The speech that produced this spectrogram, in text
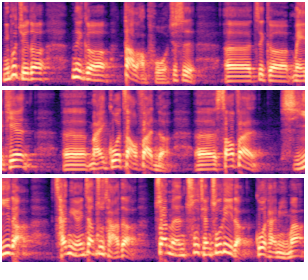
你不觉得那个大老婆就是呃这个每天？呃，埋锅造饭的，呃，烧饭、洗衣的，柴米油盐酱醋茶的，专门出钱出力的郭台铭吗？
